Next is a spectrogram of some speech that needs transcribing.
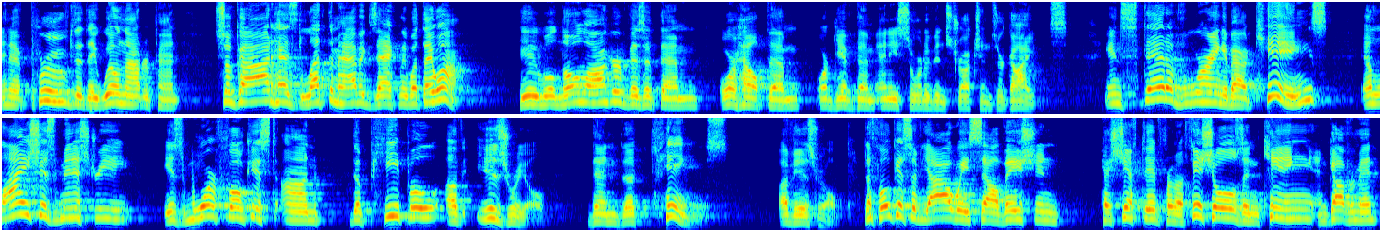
and have proved that they will not repent. So God has let them have exactly what they want. He will no longer visit them or help them or give them any sort of instructions or guidance. Instead of worrying about kings, Elisha's ministry is more focused on the people of Israel than the kings of Israel. The focus of Yahweh's salvation has shifted from officials and king and government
